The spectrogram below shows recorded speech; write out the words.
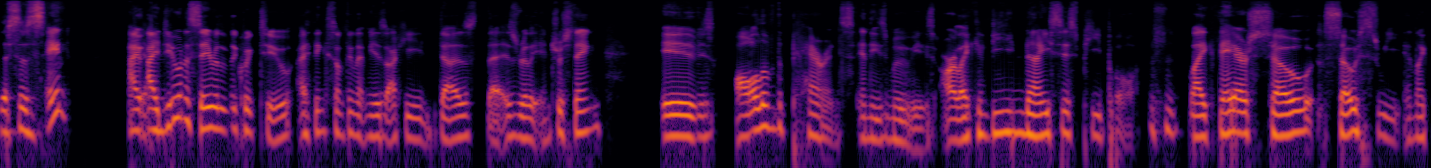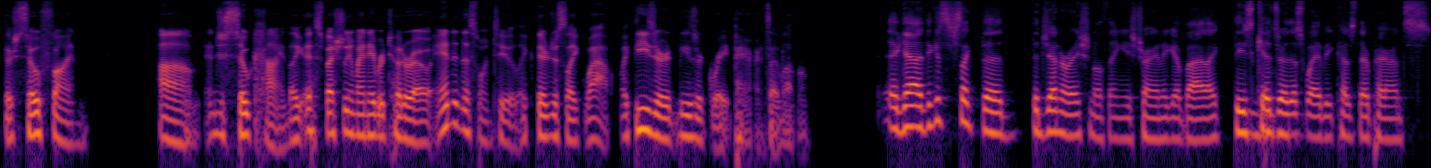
this is And I, Yeah. I do want to say really quick too, I think something that Miyazaki does that is really interesting is all of the parents in these movies are like the nicest people. like they are so so sweet and like they're so fun. Um and just so kind. Like especially my neighbor Totoro and in this one too. Like they're just like wow. Like these are these are great parents. I love them. again, I think it's just like the the generational thing he's trying to get by. Like these Mhm. kids are this way because their parents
